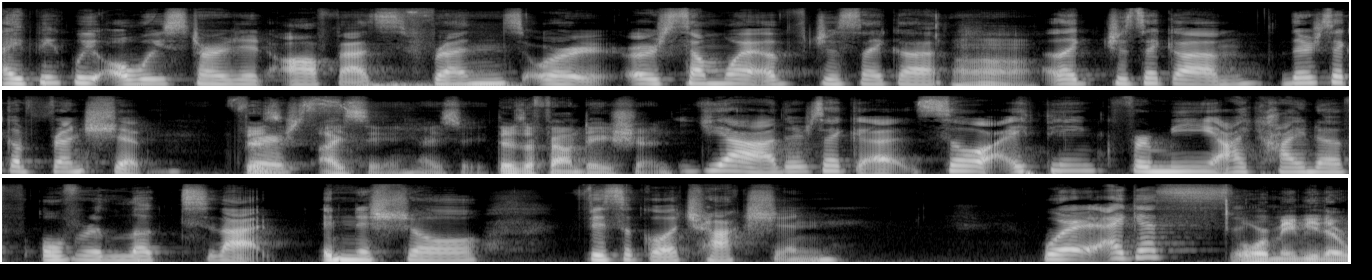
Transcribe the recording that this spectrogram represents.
i think we always started off as friends or or somewhat of just like a ah like just like um there's like a friendship There's, first I see. I see. There's a foundation. yeah there's like a so i think for me i kind of overlooked that initial physical attraction where i guess Or maybe there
